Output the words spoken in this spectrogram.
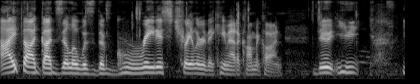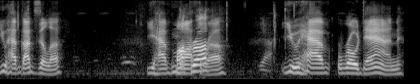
I thought Godzilla was the greatest trailer that came out of Comic Con. Dude, you you have Godzilla, you have Mothra, Mothra? Yeah. you have Rodan,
